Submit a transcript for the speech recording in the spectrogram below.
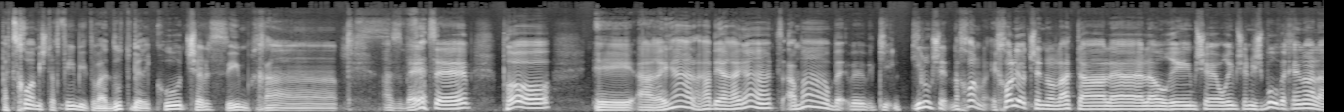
פצחו המשתתפים בהתוועדות בריקוד של שמחה. אז בעצם, פה... אה, הריי"צ, הרבי הריי"צ אמר, כאילו שנכון, יכול להיות שנולדת לה- להורים, שהורים שנשבו וכן הלאה.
